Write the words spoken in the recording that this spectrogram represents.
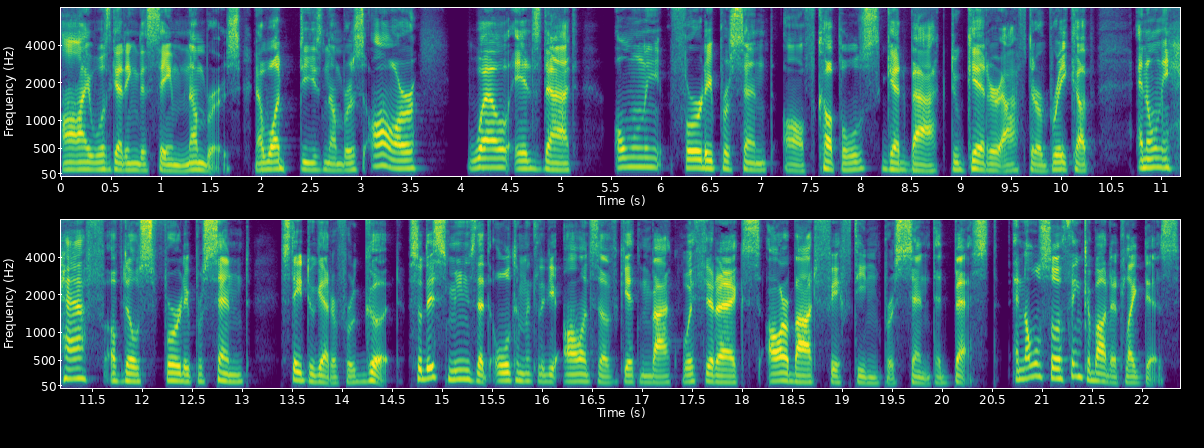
I was getting the same numbers. Now what these numbers are well it's that only 30% of couples get back together after a breakup and only half of those 30% stay together for good. So this means that ultimately the odds of getting back with your ex are about 15% at best. And also think about it like this.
